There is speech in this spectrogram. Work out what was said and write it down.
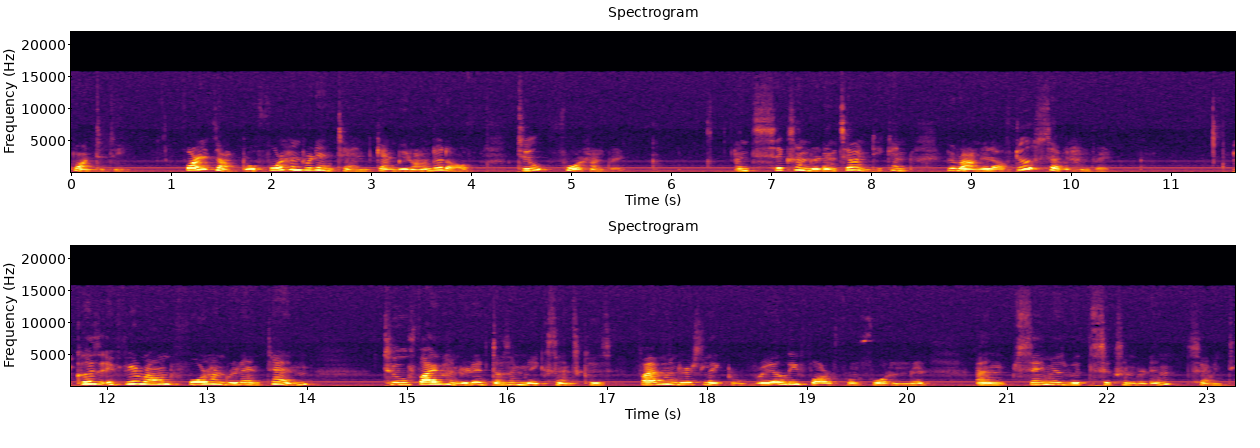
quantity. For example, 410 can be rounded off to 400 and 670 can be rounded off to 700. Because if we round 410 to 500, it doesn't make sense because 500 is like really far from 400 and same is with 670.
